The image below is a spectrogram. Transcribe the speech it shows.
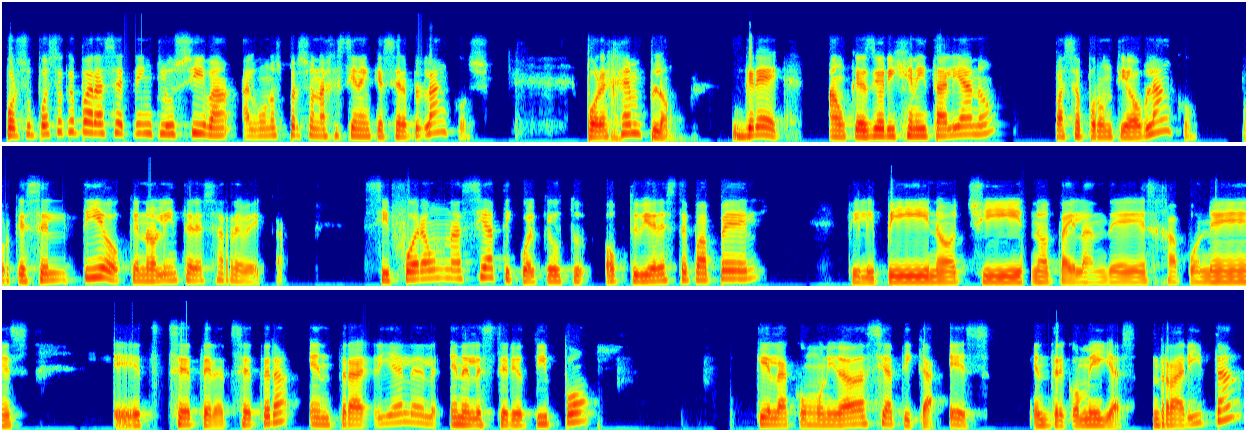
Por supuesto que para ser inclusiva, algunos personajes tienen que ser blancos. Por ejemplo, Greg, aunque es de origen italiano, pasa por un tío blanco, porque es el tío que no le interesa a Rebeca. Si fuera un asiático el que obtuviera este papel, filipino, chino, tailandés, japonés, etcétera, etcétera, entraría en el estereotipo que la comunidad asiática es, entre comillas, rarita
